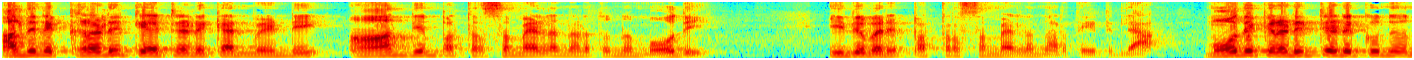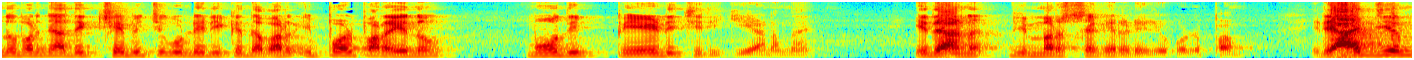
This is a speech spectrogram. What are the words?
അതിന് ക്രെഡിറ്റ് ഏറ്റെടുക്കാൻ വേണ്ടി ആദ്യം പത്രസമ്മേളനം നടത്തുന്ന മോദി ഇതുവരെ പത്രസമ്മേളനം നടത്തിയിട്ടില്ല. മോദി ക്രെഡിറ്റ് എടുക്കുന്നു എന്ന് പറഞ്ഞ് അധിക്ഷേപിച്ചുകൊണ്ടിരിക്കുന്നവർ ഇപ്പോൾ പറയുന്നു മോദി പേടിച്ചിരിക്കുകയാണെന്ന്. ഇതാണ് വിമർശകരുടെ ഒരു കുഴപ്പം. രാജ്യം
